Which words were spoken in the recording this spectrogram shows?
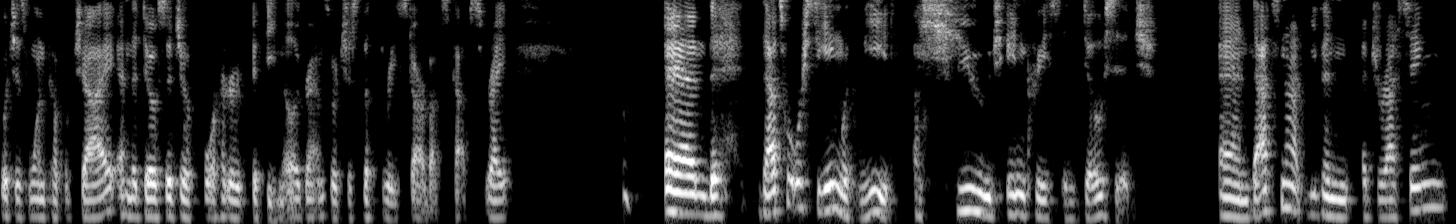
which is one cup of chai, and the dosage of 450 milligrams, which is the three Starbucks cups, right? And that's what we're seeing with weed a huge increase in dosage. And that's not even addressing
